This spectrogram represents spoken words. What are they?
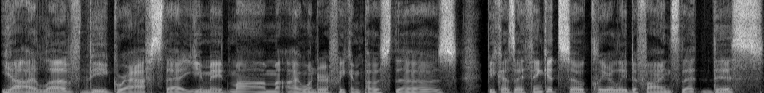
yeah, I love the graphs that you made, Mom. I wonder if we can post those because I think it so clearly defines that this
